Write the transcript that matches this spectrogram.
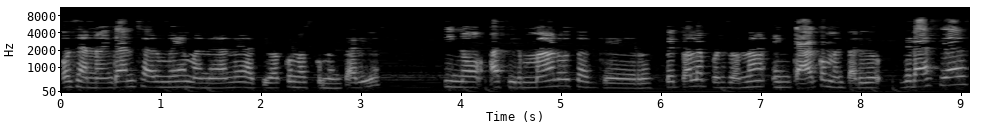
o sea, no engancharme de manera negativa con los comentarios, sino afirmar, o sea, que respeto a la persona en cada comentario. Gracias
